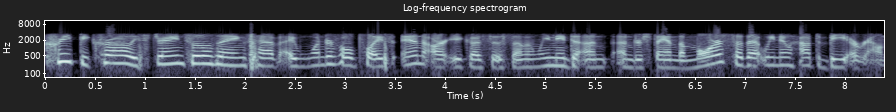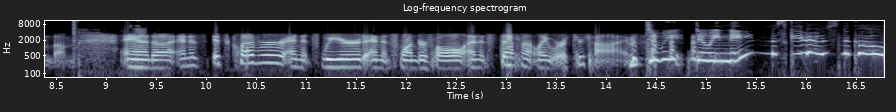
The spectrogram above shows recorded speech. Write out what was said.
creepy, crawly, strange little things have a wonderful place in our ecosystem, and we need to un- understand them more so that we know how to be around them. And uh, and it's it's clever and it's weird and it's wonderful and it's definitely worth your time. Do we do we need mosquitoes, Nicole?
